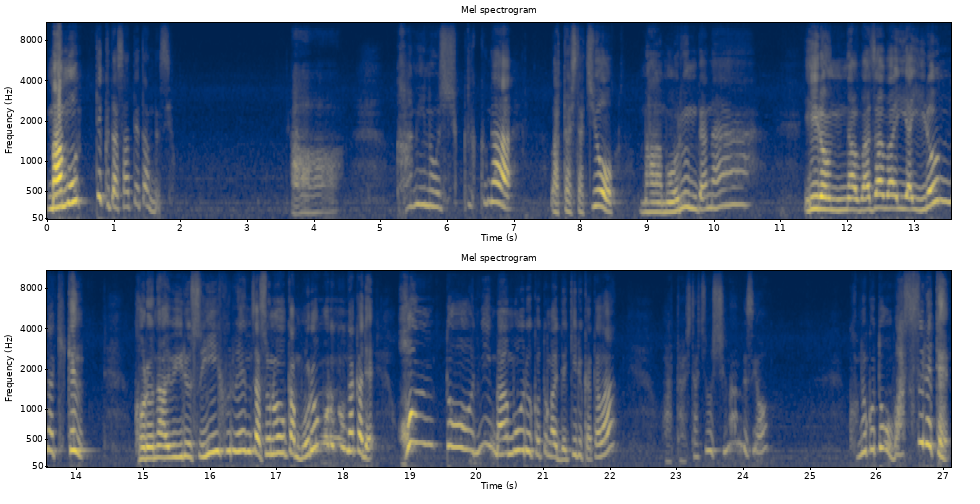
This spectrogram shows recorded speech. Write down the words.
守ってくださってたんですよ。ああ神の祝福が私たちを守るんだないろんな災いやいろんな危険コロナウイルスインフルエンザその他もろもろの中で本当に守ることができる方は私たちの主なんですよ。このことを忘れて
